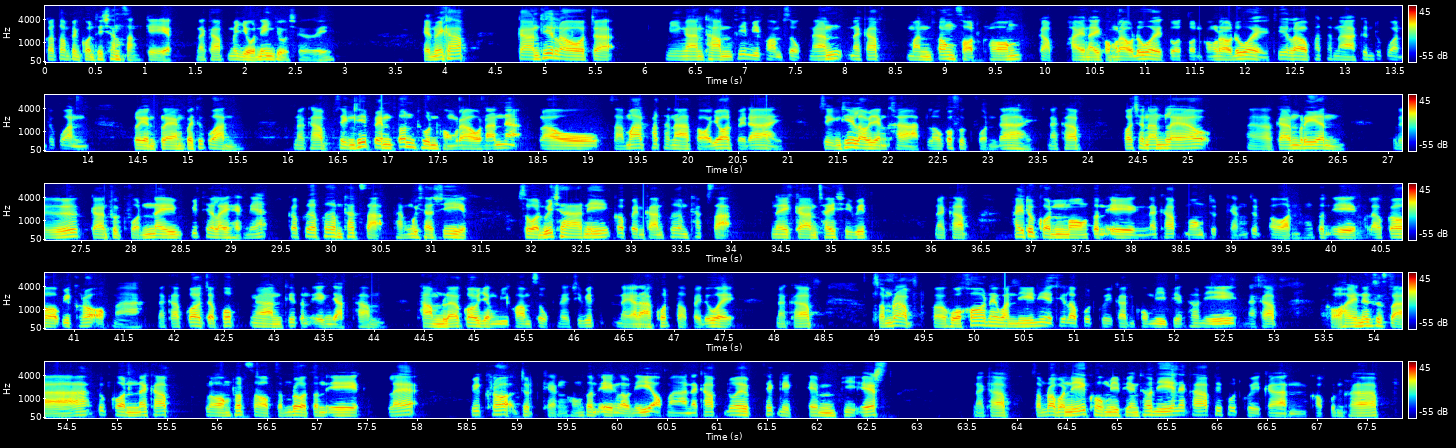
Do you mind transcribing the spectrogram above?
ก็ต้องเป็นคนที่ช่างสังเกตนะครับ ไม่อยู่นิ่งอยู่เฉย เห็นไหมครับ การที่เราจะมีงานทำที่มีความสุขนั้นนะครับ มันต้องสอดคล้องกับภายในของเราด้วย ตัวตนของเราด้วย ที่เราพัฒนาขึ้นทุกวันทุกวันเปลี่ยนแปลงไปทุกวันนะครับ สิ่งที่เป็นต้นทุนของเรานั้นเนี่ยเราสามารถพัฒนาต่อยอดไปได้ สิ่งที่เรายังขาดเราก็ฝึกฝนได้นะครับ เพราะฉะนั้นแล้วการเรียนหรือการฝึกฝนในวิทยาลัยแห่งนี้ก็เพื่อเพิ่มทักษะทางวิชาชีพ ส่วนวิชานี้ก็เป็นการเพิ่มทักษะในการใช้ชีวิตนะครับ ให้ทุกคนมองตนเองนะครับ มองจุดแข็งจุดอ่อนของตนเอง แล้วก็วิเคราะห์ออกมานะครับ ก็จะพบงานที่ตนเองอยากทำทำแล้วก็ยังมีความสุขในชีวิตในอนาคตต่อไปด้วยนะครับสำหรับหัวข้อในวันนี้เนี่ยที่เราพูดคุยกันคงมีเพียงเท่านี้นะครับ ขอให้นักศึกษาทุกคนนะครับลองทดสอบสำรวจตนเอง และวิเคราะห์จุดแข็งของตนเองเหล่านี้ออกมานะครับ ด้วยเทคนิค MPS นะครับ สำหรับวันนี้คงมีเพียงเท่านี้นะครับที่พูดคุยกันขอบคุณครับ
